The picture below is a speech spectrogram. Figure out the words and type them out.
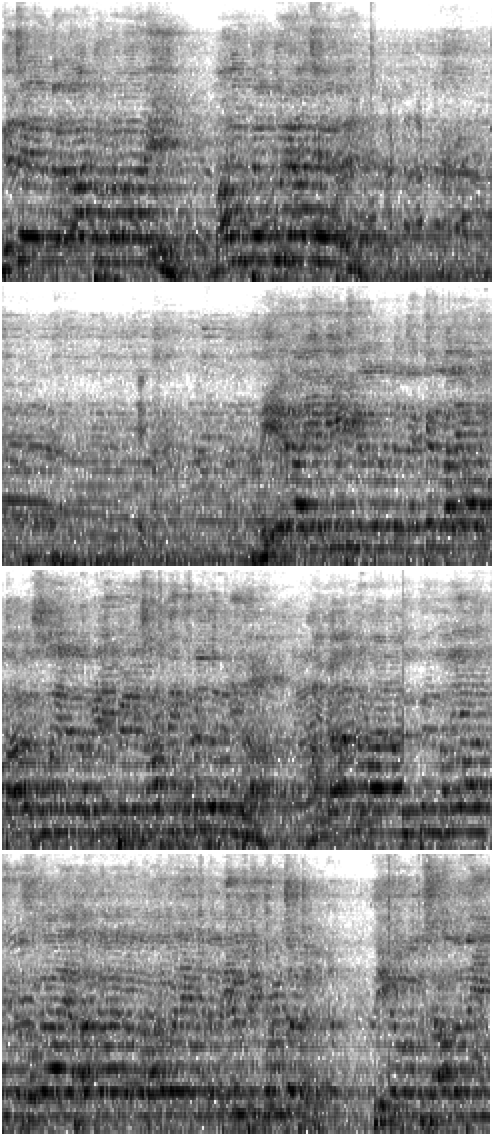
ഗജേന്ദ്ര നാട്ടുപ്രമാണി മൗണ്ടു രാജേന്ദ്രൻ നേരായ രീതികൾ കൊണ്ട് തെക്കൻ മലയാളം താരസൂര്യൻ എന്ന വിളിപ്പേര് ചാർത്തി കൊടുത്തവനിതാ തെക്കൻ മലയാളത്തിന്റെ സ്വകാര്യ അഹങ്കാരമെന്ന് മറുപടി കൊണ്ട് തിരുത്തി കുറിച്ചവൻ. തികവും ശാന്തതയും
